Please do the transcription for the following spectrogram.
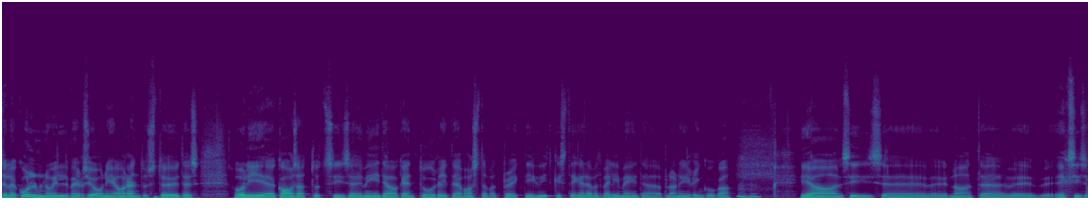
selle kolm null versiooni arendustöödes oli kaasatud siis meediaagentuuride vastavad projektijuhid, kes tegelevad välimeedia planeeringuga mm. -hmm ja siis nad eh, ehk siis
